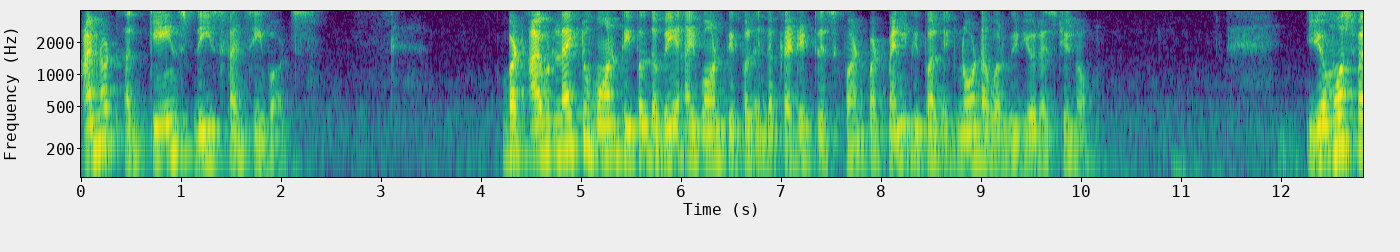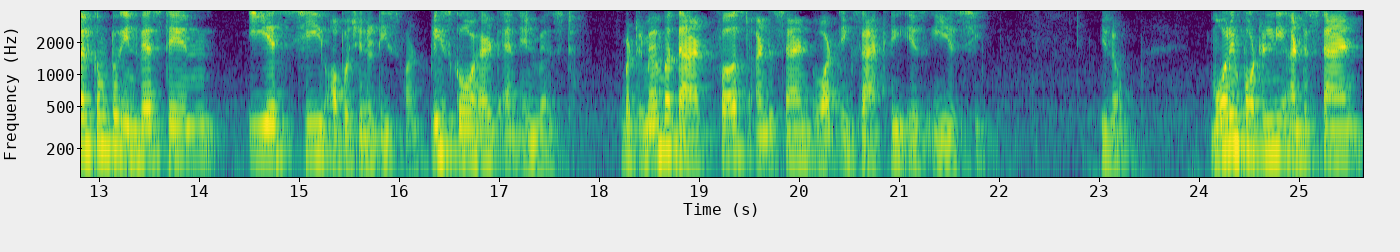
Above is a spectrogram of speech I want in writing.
I'm not against these fancy words. But I would like to warn people the way I warn people in the credit risk fund, but many people ignored our video, rest you know. You're most welcome to invest in ESG Opportunities Fund. Please go ahead and invest. But remember that first understand what exactly is ESG. You know, more importantly, understand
